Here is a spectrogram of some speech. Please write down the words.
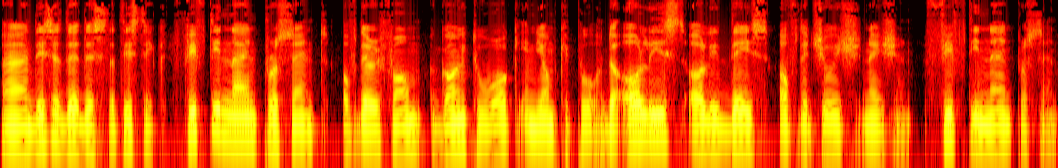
And this is the, the statistic. 59% of the reform going to work in Yom Kippur, the holiest holy days of the Jewish nation. 59%.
